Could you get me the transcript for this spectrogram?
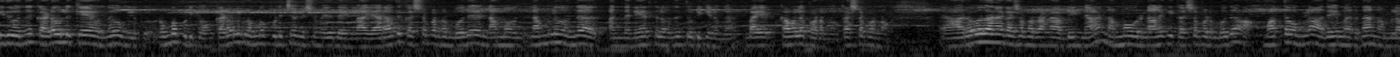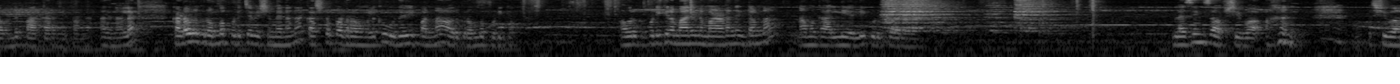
இது வந்து கடவுளுக்கே வந்து உங்களுக்கு ரொம்ப பிடிக்கும். கடவுளுக்கு ரொம்ப பிடிச்ச விஷயம் எது தெரியுங்களா? யாராவது கஷ்டப்படுற போது நம்ம நம்மளும் வந்து அந்த நேரத்தில் வந்து துடிக்கணுங்க. பய கவலைப்படணும் கஷ்டப்படணும். யாரோ தானே கஷ்டப்படுறாங்க அப்படின்னா நம்ம ஒரு நாளைக்கு கஷ்டப்படும் போது மற்றவங்களும் அதே மாதிரி தான் நம்மளை வந்து பார்க்க ஆரம்பிப்பாங்க. அதனால் கடவுளுக்கு ரொம்ப பிடிச்ச விஷயம் என்னென்னா கஷ்டப்படுறவங்களுக்கு உதவி பண்ணால் அவருக்கு ரொம்ப பிடிக்கும். அவருக்கு பிடிக்கிற மாதிரி நம்ம நடந்துக்கிட்டோம்னா நமக்கு அள்ளி அள்ளி கொடுப்பாருங்க. பிளஸிங்ஸ் ஆஃப் சிவா சிவா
